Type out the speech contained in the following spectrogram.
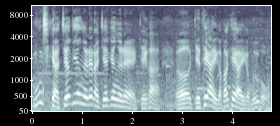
뭉치야 저 병을 해라 저 병을 해. 걔가 어 개태아이가 박태아이가 뭐고.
